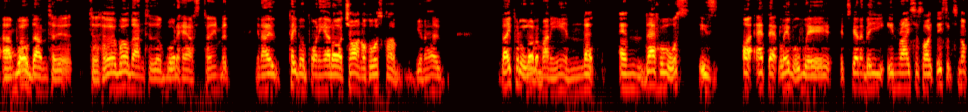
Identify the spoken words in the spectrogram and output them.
um, well done to to her. Well done to the Waterhouse team. But you know, people are pointing out, oh, China Horse Club. You know, they put a lot of money in that, and that horse is at that level where it's going to be in races like this. It's not.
